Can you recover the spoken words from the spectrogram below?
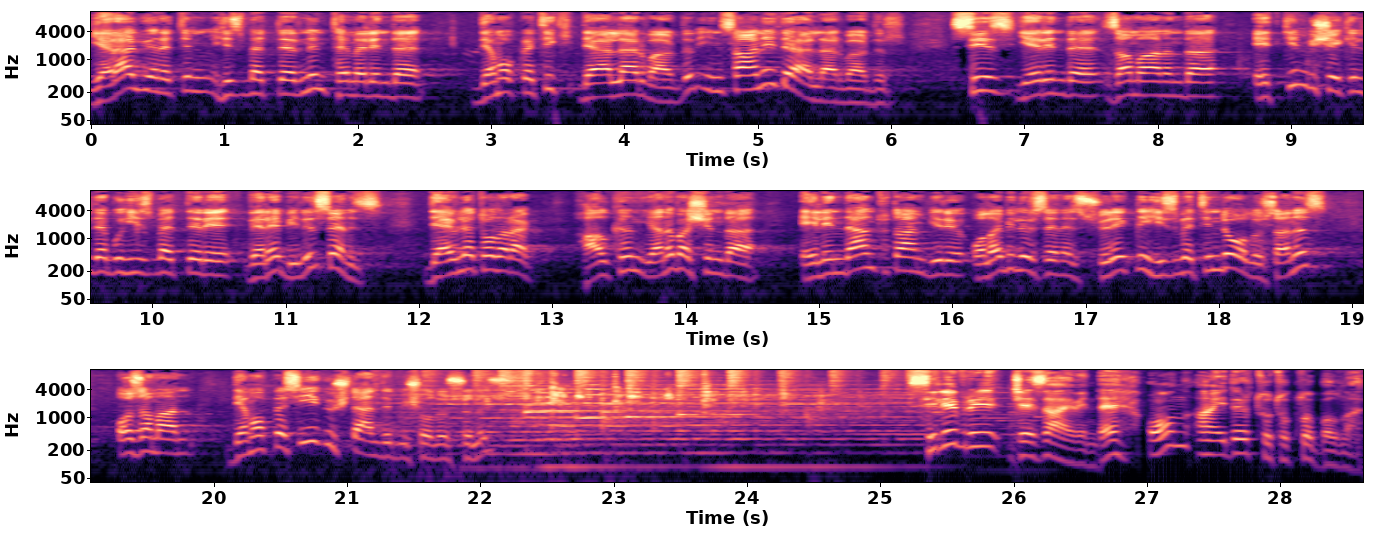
yerel yönetim hizmetlerinin temelinde demokratik değerler vardır, insani değerler vardır. Siz yerinde, zamanında etkin bir şekilde bu hizmetleri verebilirseniz, devlet olarak halkın yanı başında elinden tutan biri olabilirseniz, sürekli hizmetinde olursanız o zaman demokrasiyi güçlendirmiş olursunuz. Silivri cezaevinde 10 aydır tutuklu bulunan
